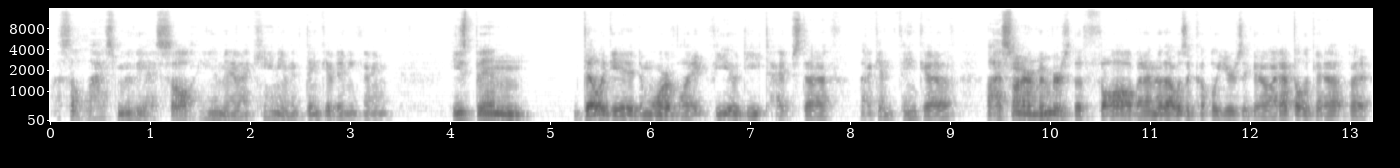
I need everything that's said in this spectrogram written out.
What's the last movie I saw him in? I can't even think of anything. He's been delegated to more of like VOD type stuff that I can think of. Last one I remember is The Thaw, but I know that was a couple years ago. I'd have to look it up, but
